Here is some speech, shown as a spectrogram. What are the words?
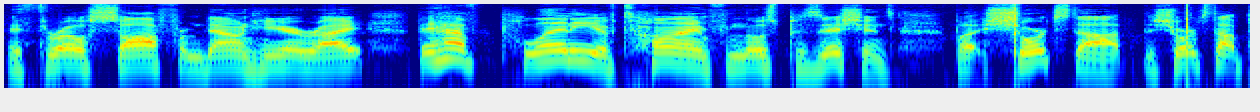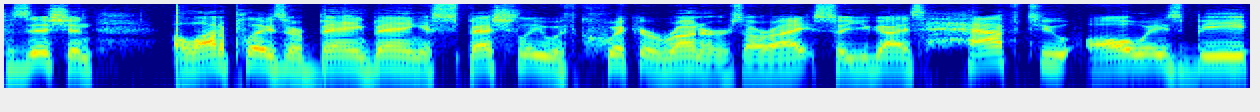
they throw soft from down here, right? They have plenty of time from those positions. But shortstop, the shortstop position, a lot of plays are bang bang, especially with quicker runners, all right? So you guys have to always be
